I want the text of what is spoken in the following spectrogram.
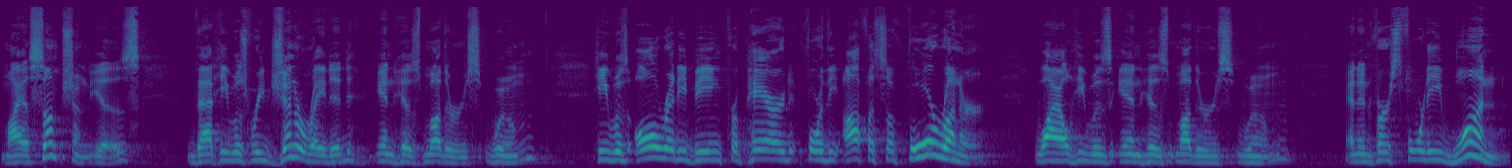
My assumption is that he was regenerated in his mother's womb. He was already being prepared for the office of forerunner while he was in his mother's womb. And in verse 41,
